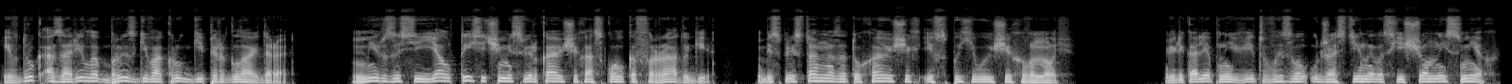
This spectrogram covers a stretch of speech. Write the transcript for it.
и вдруг озарило брызги вокруг гиперглайдера. Мир засиял тысячами сверкающих осколков радуги, беспрестанно затухающих и вспыхивающих вновь. Великолепный вид вызвал у Джастины восхищенный смех.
